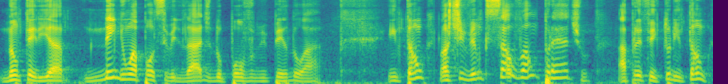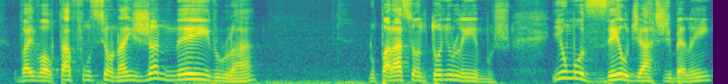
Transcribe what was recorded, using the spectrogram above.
não teria nenhuma possibilidade do povo me perdoar. Então, nós tivemos que salvar um prédio. A prefeitura, então, vai voltar a funcionar em janeiro lá, no Palácio Antônio Lemos. E o Museu de Arte de Belém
